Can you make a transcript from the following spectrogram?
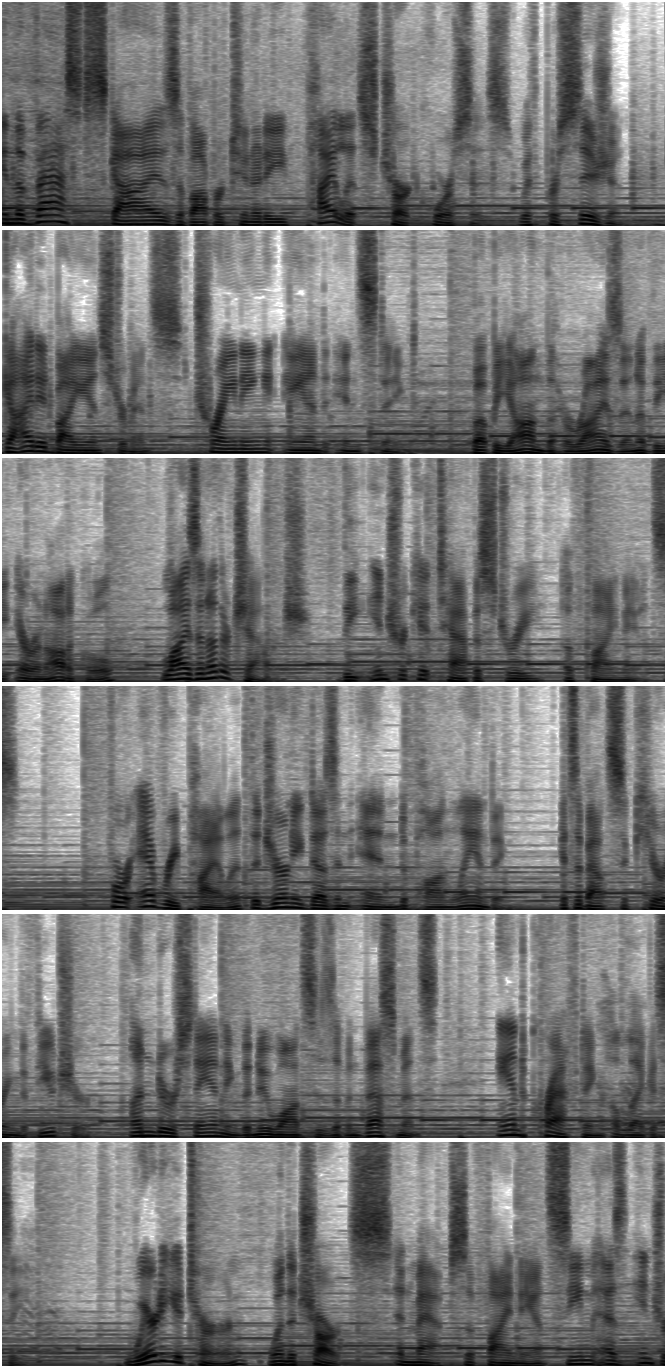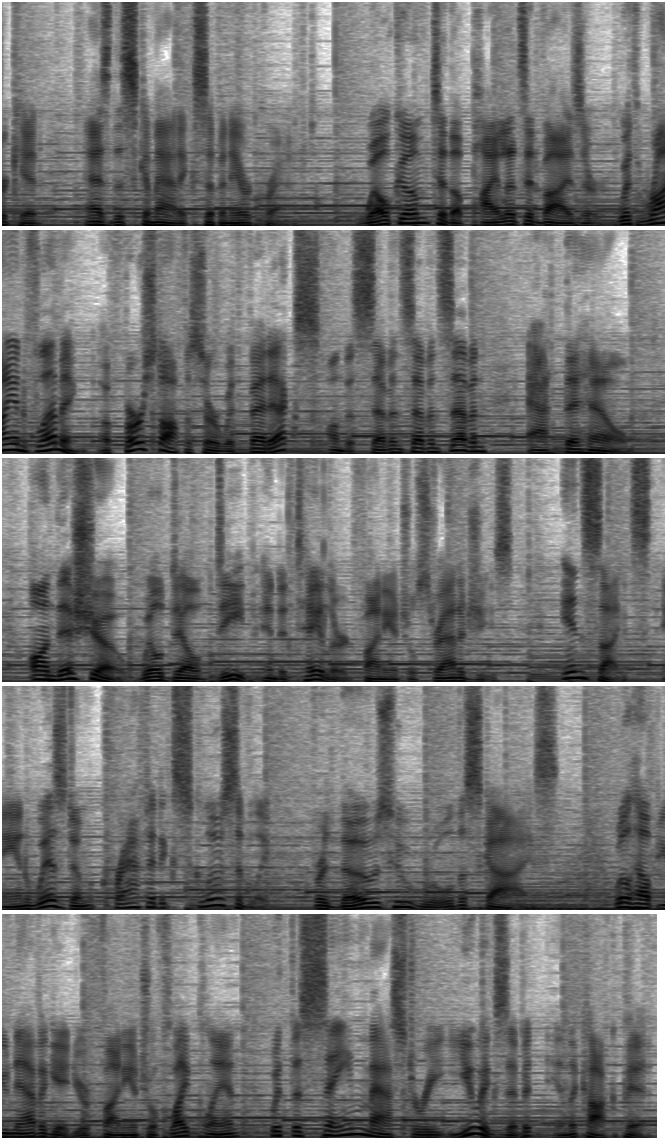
In the vast skies of opportunity, pilots chart courses with precision, guided by instruments, training, and instinct. But beyond the horizon of the aeronautical lies another challenge the intricate tapestry of finance. For every pilot, the journey doesn't end upon landing. It's about securing the future, understanding the nuances of investments, and crafting a legacy. Where do you turn when the charts and maps of finance seem as intricate as the schematics of an aircraft? Welcome to the Pilot's Advisor with Ryan Fleming, a first officer with FedEx on the 777 at the helm. On this show, we'll delve deep into tailored financial strategies, insights, and wisdom crafted exclusively for those who rule the skies. We'll help you navigate your financial flight plan with the same mastery you exhibit in the cockpit.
